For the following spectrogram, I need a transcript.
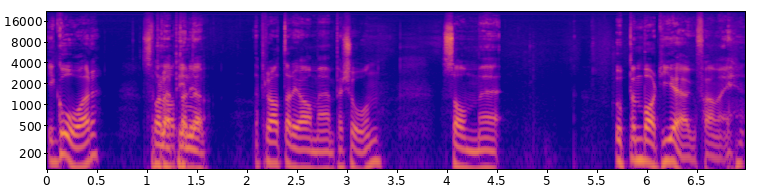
igår, så pratade jag, pratade jag med en person som eh, uppenbart ljög för mig.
